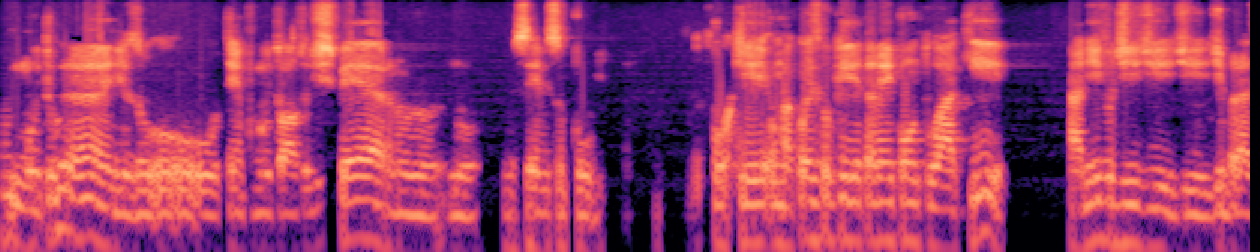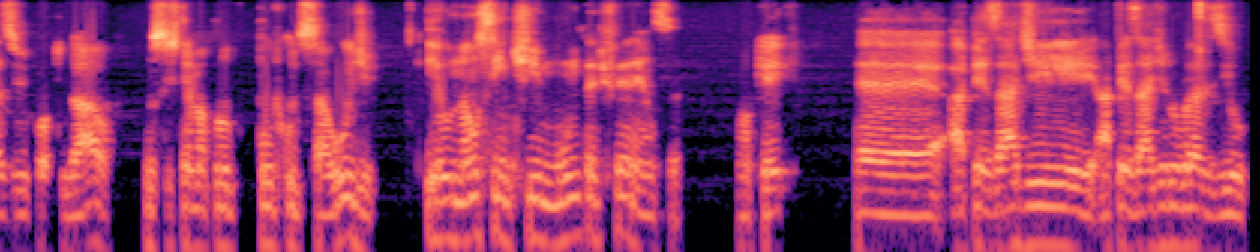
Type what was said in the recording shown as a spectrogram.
muito grandes, o, o tempo muito alto de espera no, no, no serviço público. Porque uma coisa que eu queria também pontuar aqui, a nível de, de, de, de Brasil e Portugal, no sistema público de saúde, eu não senti muita diferença, ok? É, apesar de, apesar de no Brasil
